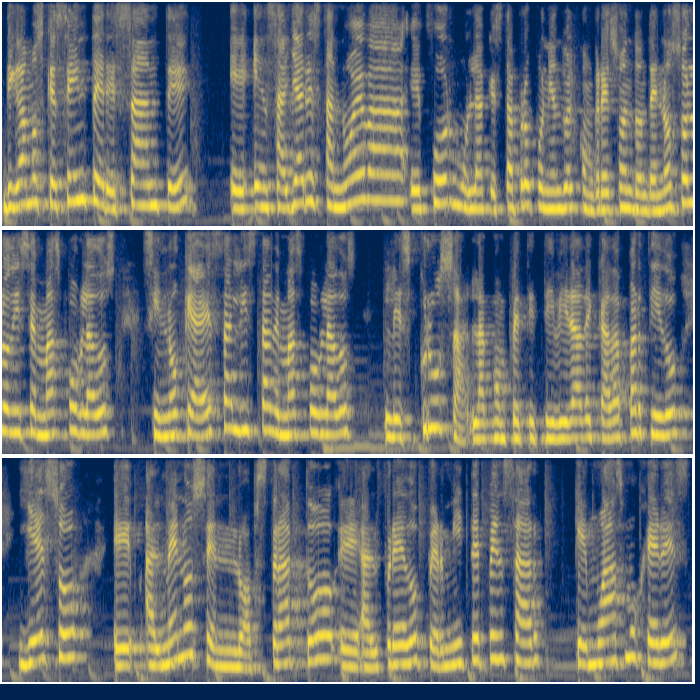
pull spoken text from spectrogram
digamos que sea interesante eh, ensayar esta nueva eh, fórmula que está proponiendo el Congreso, en donde no solo dice más poblados, sino que a esa lista de más poblados les cruza la competitividad de cada partido y eso eh, al menos en lo abstracto, eh, Alfredo, permite pensar que más mujeres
